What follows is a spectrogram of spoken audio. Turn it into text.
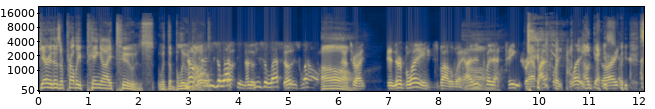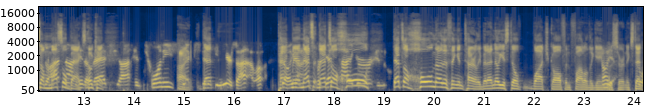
Gary. Those are probably ping eye twos with the blue no, dot. he's a lefty. No, no, he's a lefty those, as well. Oh, that's right. And they're blades, by the way. Oh. I didn't play oh. that ping crap. I played blades. okay, right? some so muscle I've not backs. Hit a okay, bad shot in twenty-six right. that, years. So I, I Packman, so, yeah, that's that's a whole and, that's a whole nother thing entirely. But I know you still watch golf and follow the game oh, to yeah, a certain extent.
